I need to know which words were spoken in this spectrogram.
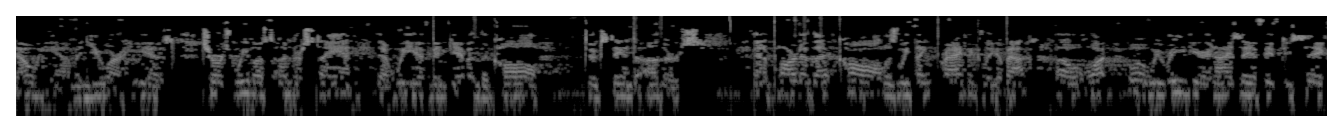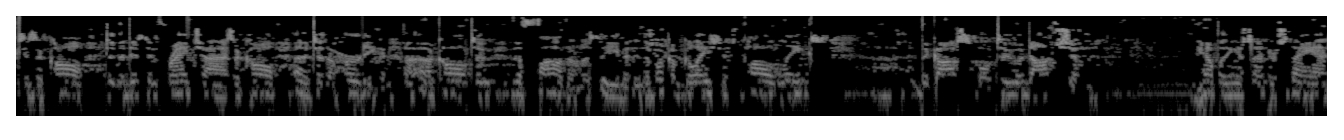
know Him and you are His. Church, we must understand that we have been given the call to extend to others. And a part of that call, as we think practically about uh, what, what we read here in Isaiah 56, is a call to the disenfranchised, a call uh, to the hurting, uh, a call to the fatherless, even. In the book of Galatians, Paul links uh, the gospel to adoption, helping us understand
